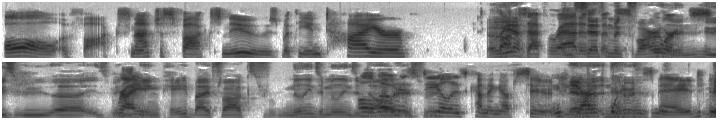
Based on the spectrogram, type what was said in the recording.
all of Fox, not just Fox News, but the entire Oh Fox yeah, apparatus and Seth that MacFarlane, supports- who's who uh, is been Right. being paid by Fox millions and millions of Although dollars. Although his for- deal is coming up soon. Never- that point never- was made.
